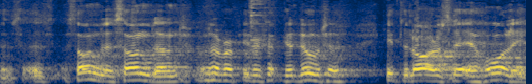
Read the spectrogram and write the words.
it's, it's Sunday, Sunday, and whatever people can do to keep the Lord's Day holy,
